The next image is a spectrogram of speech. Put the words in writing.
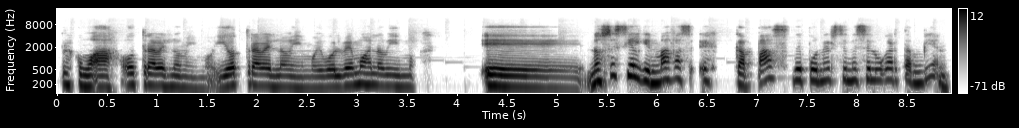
pero es como, ah, otra vez lo mismo, y otra vez lo mismo, y volvemos a lo mismo. Eh, no sé si alguien más es capaz de ponerse en ese lugar también.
